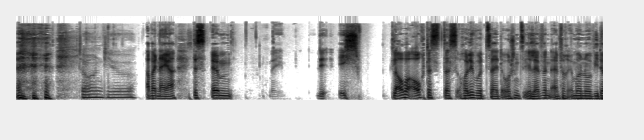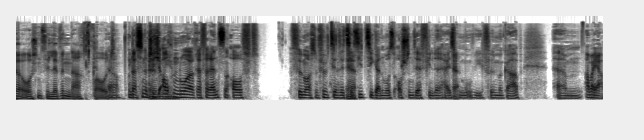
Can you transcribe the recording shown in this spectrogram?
Don't You. Aber naja, das, ähm, ich glaube auch, dass, dass Hollywood seit Oceans 11 einfach immer nur wieder Oceans 11 nachbaut. Ja. Und das sind natürlich Irgendwie. auch nur Referenzen auf Filme aus den 50er, 60er, ja. 70ern, wo es auch schon sehr viele Heist-Movie-Filme gab. Ähm, aber ja,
